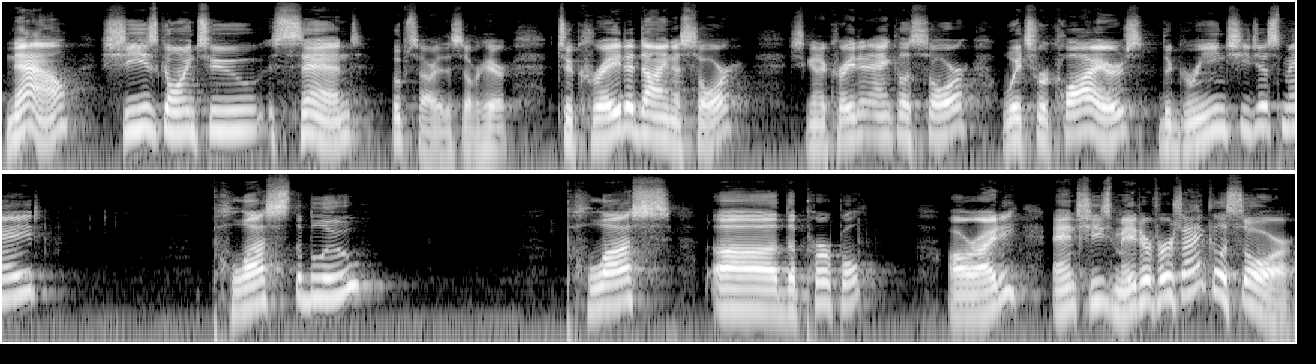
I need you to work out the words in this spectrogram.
now she's going to send, oops, sorry, this is over here, to create a dinosaur. She's going to create an ankylosaur, which requires the green she just made plus the blue plus uh, the purple. Alrighty, and she's made her first ankylosaur,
